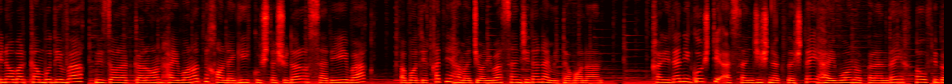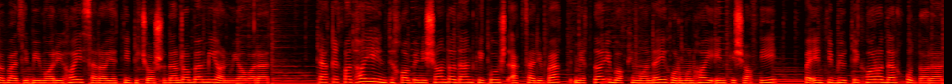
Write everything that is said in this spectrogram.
بنابر کمبودی وقت نظارتگران حیوانات خانگی کشته شده را سریع وقت و با دقت همه جانبه سنجیده نمی توانند. خریدن گوشتی از سنجش نگذشته حیوان و پرنده خوفی به بعضی بیماری های سرایتی دچار شدن را به میان می آورد. تحقیقات های انتخابی نشان دادند که گوشت اکثری وقت مقداری باقی مانده هورمون های انکشافی و انتیبیوتیک ها را در خود دارد.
